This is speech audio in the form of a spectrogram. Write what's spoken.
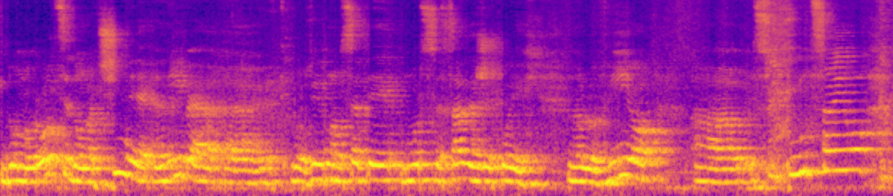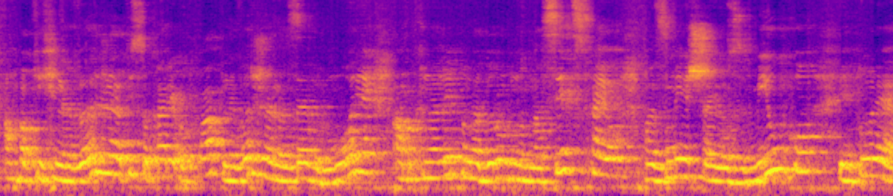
domorodci, domačine, ribe, eh, oziroma vse te morske sadeže, ko jih nalovijo, eh, spucajo, ampak jih ne vržejo, tisto, kar je odpad, ne vržejo nazaj v morje, ampak na lepo na drobno naseckajo, pa zmešajo z milko in to, je,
